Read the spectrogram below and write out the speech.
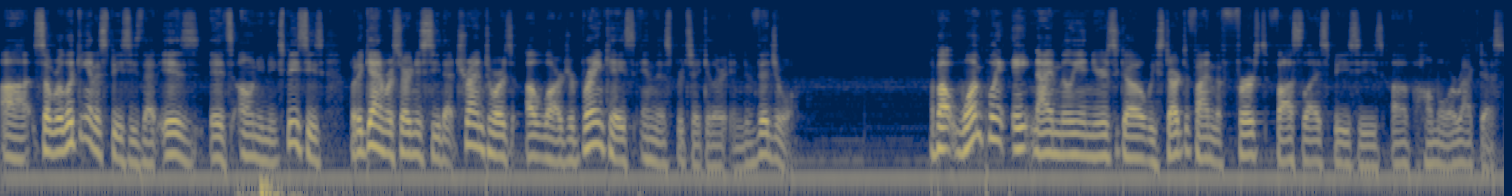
Uh, so we're looking at a species that is its own unique species, but again, we're starting to see that trend towards a larger brain case in this particular individual. About 1.89 million years ago, we start to find the first fossilized species of Homo erectus.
